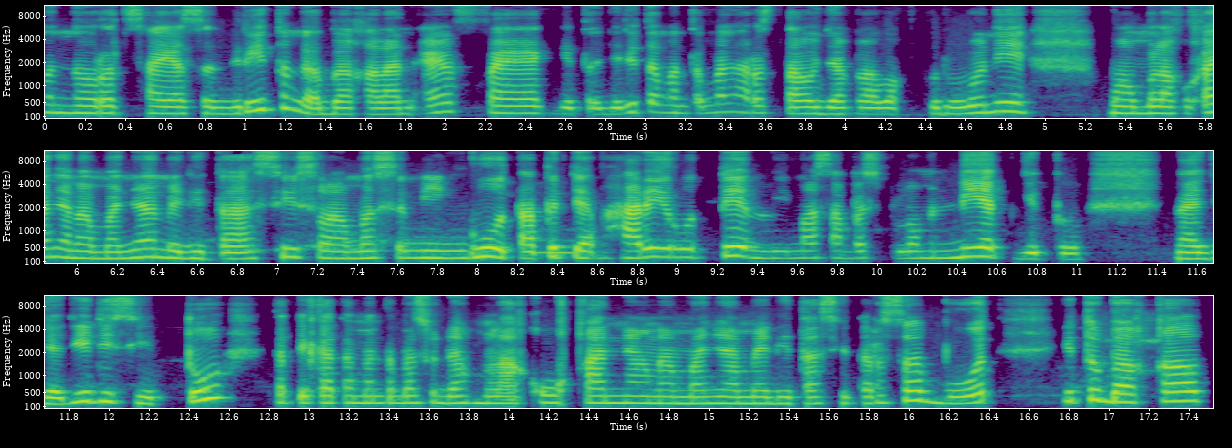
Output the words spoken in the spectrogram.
menurut saya sendiri itu nggak bakalan efek, gitu. Jadi teman-teman harus tahu jangka waktu dulu nih, mau melakukan yang namanya meditasi selama seminggu, tapi tiap hari rutin 5 sampai 10 menit, gitu. Nah, jadi di situ ketika teman-teman sudah melakukan yang namanya meditasi tersebut, itu bakal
